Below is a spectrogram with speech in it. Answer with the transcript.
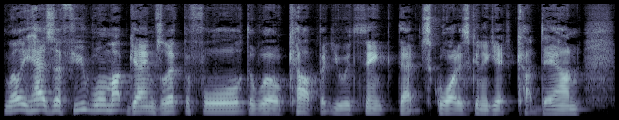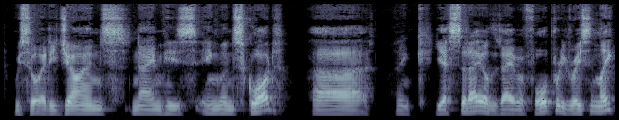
well, he has a few warm up games left before the World Cup, but you would think that squad is going to get cut down. We saw Eddie Jones name his England squad, uh, I think yesterday or the day before, pretty recently.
